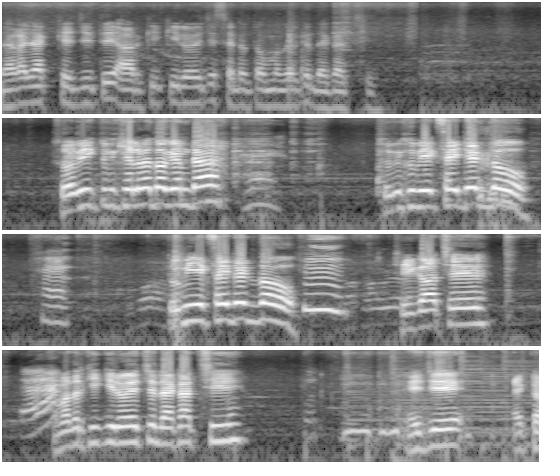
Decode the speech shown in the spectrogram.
দেখা যাক কে জিতে আর কি কি রয়েছে, সেটা তোমাদেরকে দেখাচ্ছি। সৌভিক তুমি খেলবে তো গেমটা তুমি খুব এক্সাইটেড তো? হ্যাঁ। তুমি এক্সাইটেড তো? ঠিক আছে। আমাদের কি কি রয়েছে দেখাচ্ছি? এই যে একটা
